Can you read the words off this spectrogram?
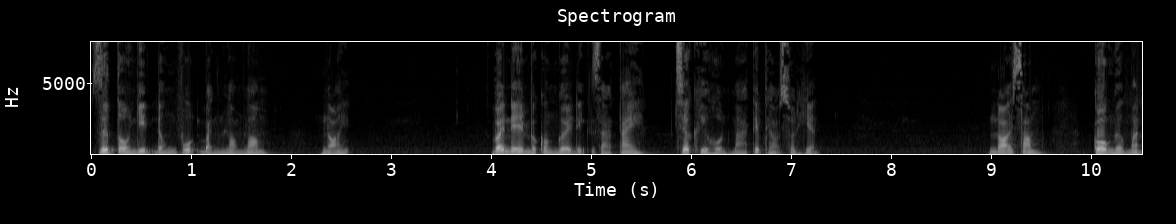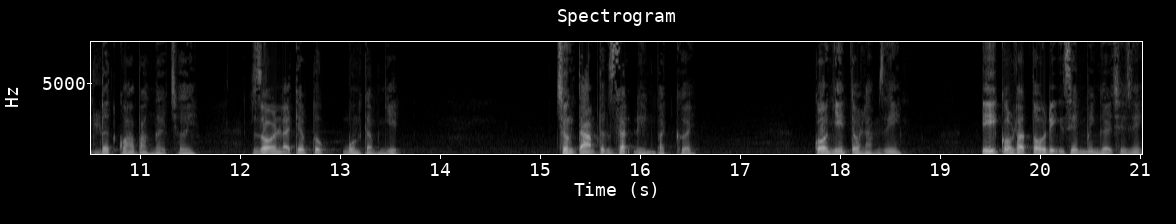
Dư Tô nhìn đống vụn bánh lom lom, nói Vậy nên mới có người định ra tay trước khi hồn ma tiếp theo xuất hiện. Nói xong, cô ngước mắt lướt qua ba người chơi, rồi lại tiếp tục buông tầm nhìn. Trương Tam tức giận đến bật cười. Cô nhìn tôi làm gì? Ý cô là tôi định giết mấy người chứ gì?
